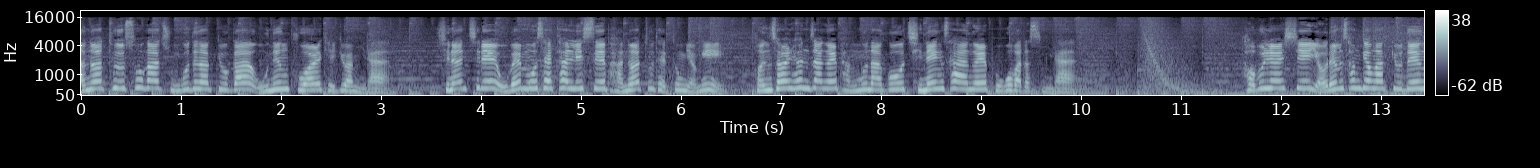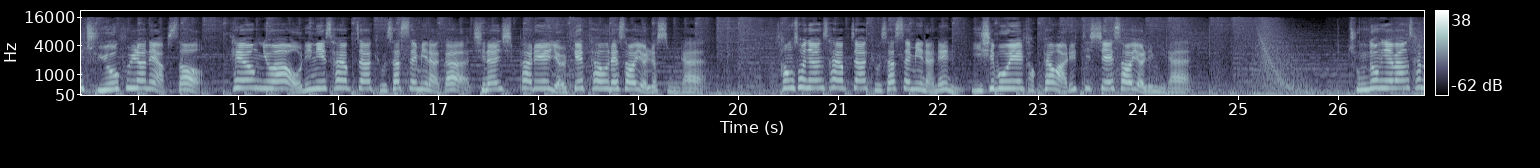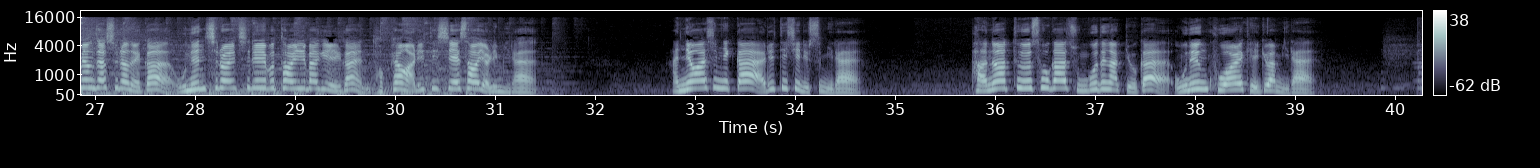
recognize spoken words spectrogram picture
바누아투 소가 중고등학교가 오는 9월 개교합니다. 지난 7일 오벤모세 탈리스 바누아투 대통령이 건설 현장을 방문하고 진행 사항을 보고받았습니다. WRC 여름 성경학교 등 주요 훈련에 앞서 태영유아 어린이 사역자 교사 세미나가 지난 18일 10개 타운에서 열렸습니다. 청소년 사역자 교사 세미나는 25일 덕평 RUTC에서 열립니다. 중독예방 사명자 수련회가 오는 7월 7일부터 1박 2일간 덕평 RUTC에서 열립니다. 안녕하십니까. RUTC 뉴스입니다. 바누아투 소가 중고등학교가 오는 9월 개교합니다.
